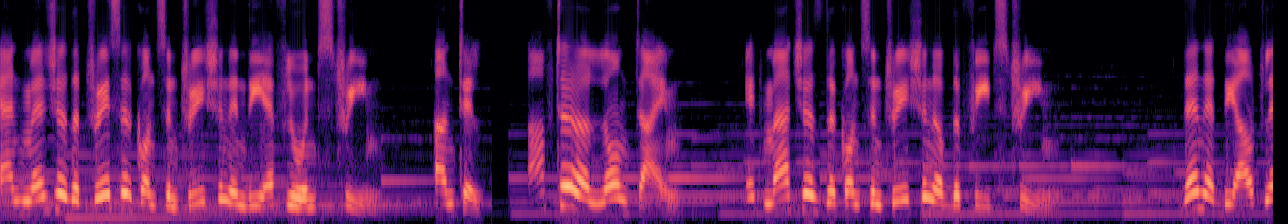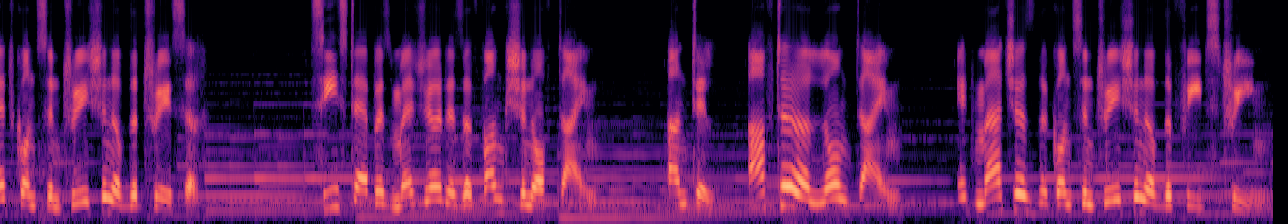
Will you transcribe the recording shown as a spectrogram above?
and measure the tracer concentration in the effluent stream until after a long time it matches the concentration of the feed stream. Then at the outlet concentration of the tracer. C step is measured as a function of time. Until, after a long time, it matches the concentration of the feed stream.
